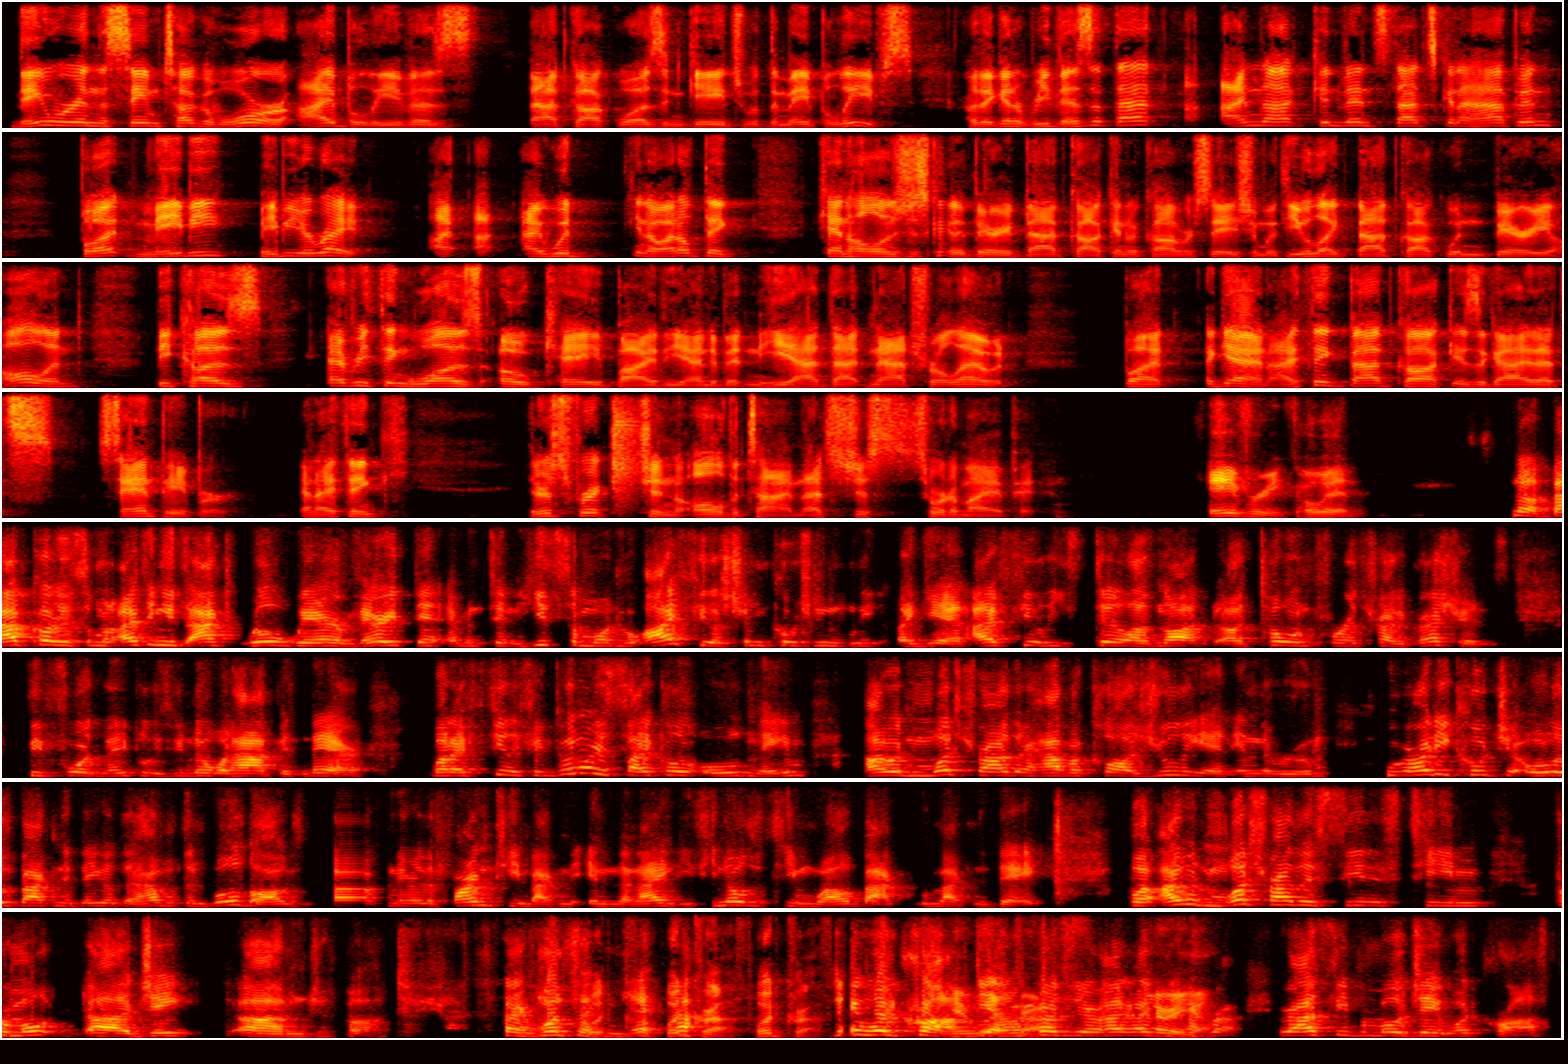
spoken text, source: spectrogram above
they were in the same tug of war, I believe, as Babcock was engaged with the Maple Leafs. Are they going to revisit that? I'm not convinced that's going to happen, but maybe, maybe you're right. I, I, I would, you know, I don't think Ken Holland's just going to bury Babcock in a conversation with you like Babcock wouldn't bury Holland because everything was okay by the end of it, and he had that natural out. But again, I think Babcock is a guy that's sandpaper, and I think there's friction all the time. That's just sort of my opinion. Avery, go in. No, Babcock is someone I think he's act will wear very thin Edmonton. He's someone who I feel shouldn't coach in the league again. I feel he still has not atoned for his transgressions before the Maple Leafs. We know what happened there. But I feel if you're going to recycle an old name, I would much rather have a Claude Julien in the room who already coached the Oilers back in the day with the Hamilton Bulldogs. Uh, they were the farm team back in the, in the 90s. He knows the team well back back in the day. But I would much rather see this team promote uh, Jake. Um, oh, sorry, one second. Wood, Woodcroft. Woodcroft. Jay Woodcroft. Jay yeah, Woodcroft. because I, I, There we I, go. I'd rather see promote Jay Woodcroft.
